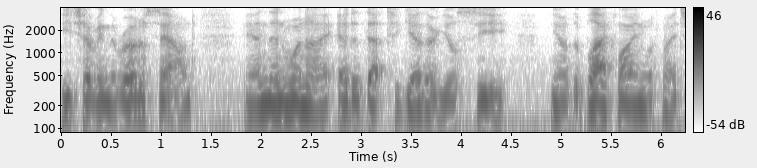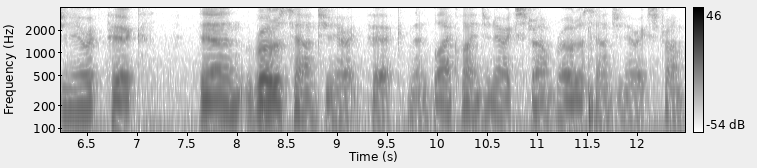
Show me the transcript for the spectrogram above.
each having the rotosound and then when I edit that together you'll see you know the black line with my generic pick then rotosound generic pick then black line generic strum rotosound generic strum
